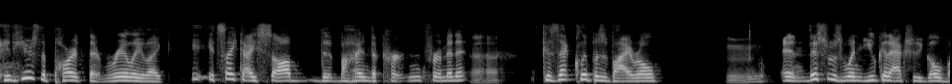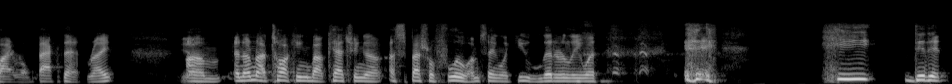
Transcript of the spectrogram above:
And here's the part that really like it's like I saw the behind the curtain for a minute uh-huh because that clip was viral, hmm and this was when you could actually go viral back then, right? Yeah. Um, and I'm not talking about catching a, a special flu. I'm saying like you literally went. he did it.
